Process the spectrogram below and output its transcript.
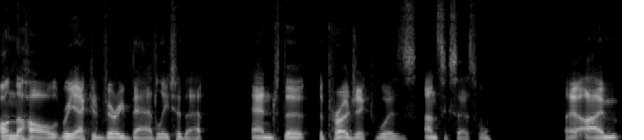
on the whole reacted very badly to that and the the project was unsuccessful I, i'm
